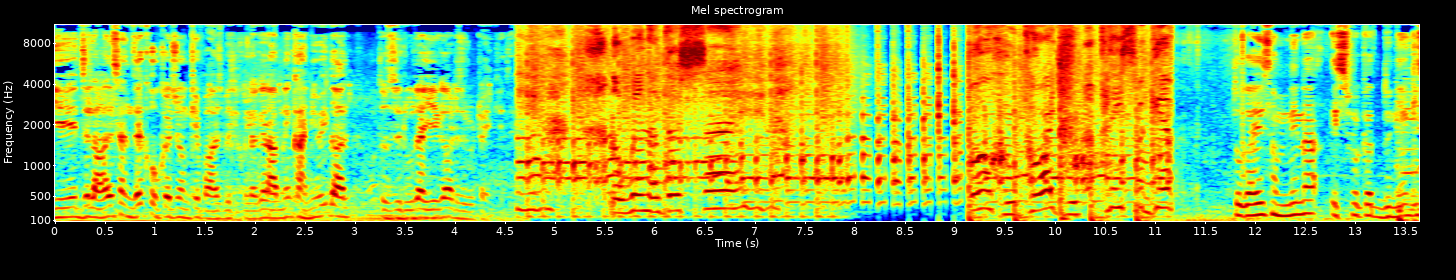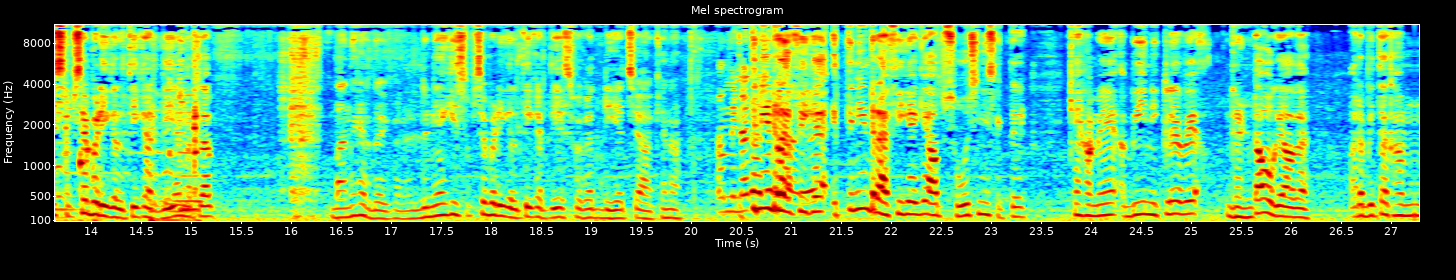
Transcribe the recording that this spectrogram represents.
ये जलाल संज है खोकर चौक के पास बिल्कुल अगर आपने खानी हुई दाल तो ज़रूर आइएगा और ज़रूर ट्राई forgive. तो गाइस हमने ना इस वक्त दुनिया की सबसे बड़ी गलती कर दी है मतलब बंद कर दो एक मिनट दुनिया की सबसे बड़ी गलती कर दी है इस वक्त डी एच आके ना। इतनी ट्रैफ़िक है? इतनी ट्रैफ़िक है कि आप सोच नहीं सकते कि हमें अभी निकले हुए घंटा हो गया हुआ है और अभी तक हम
